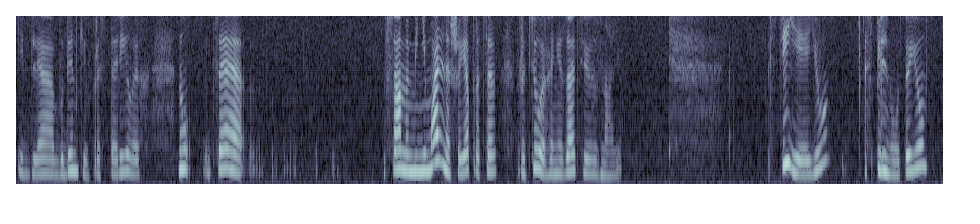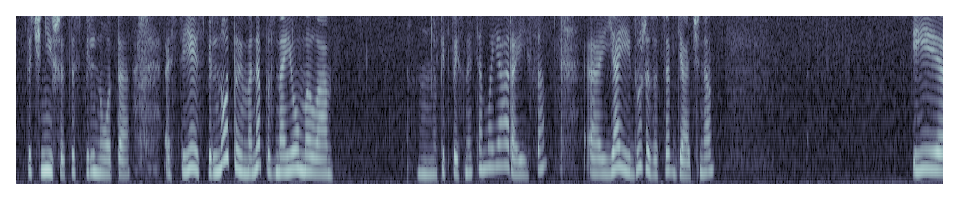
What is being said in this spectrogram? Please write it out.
і для будинків престарілих. Ну, це саме мінімальне, що я про це про цю організацію знаю з цією спільнотою, точніше, це спільнота, з цією спільнотою мене познайомила підписниця моя Раїса. Е, Я їй дуже за це вдячна. І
